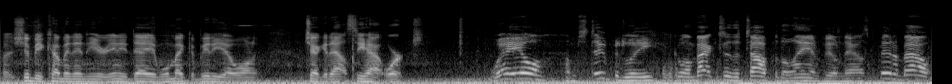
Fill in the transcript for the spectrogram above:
but it should be coming in here any day and we'll make a video on it. Check it out, see how it works. Well, I'm stupidly going back to the top of the landfill now. It's been about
